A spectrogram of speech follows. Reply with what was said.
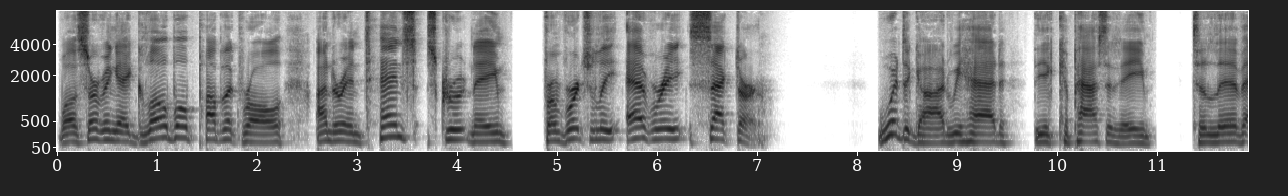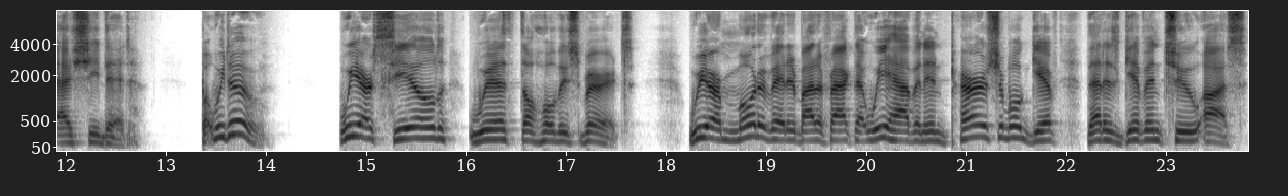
while serving a global public role under intense scrutiny from virtually every sector. Would to God we had the capacity to live as she did. But we do. We are sealed with the Holy Spirit. We are motivated by the fact that we have an imperishable gift that is given to us,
